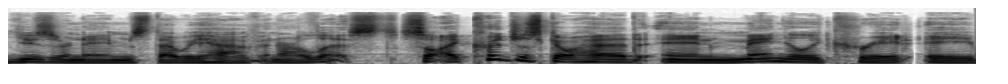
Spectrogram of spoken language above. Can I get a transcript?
usernames that we have in our list. So I could just go ahead and manually create a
